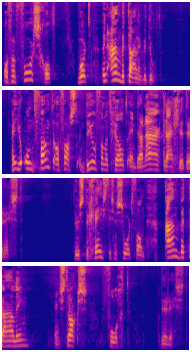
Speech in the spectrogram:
of een voorschot wordt een aanbetaling bedoeld. je ontvangt alvast een deel van het geld en daarna krijg je de rest. Dus de geest is een soort van aanbetaling en straks volgt de rest.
